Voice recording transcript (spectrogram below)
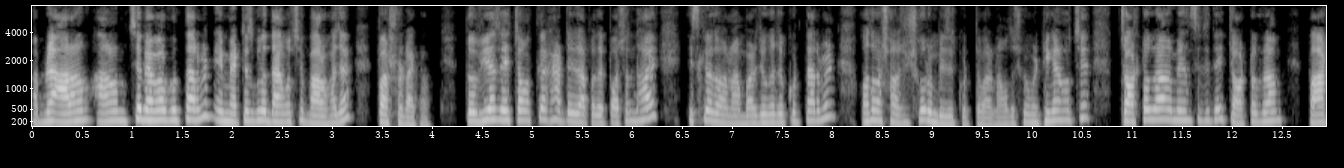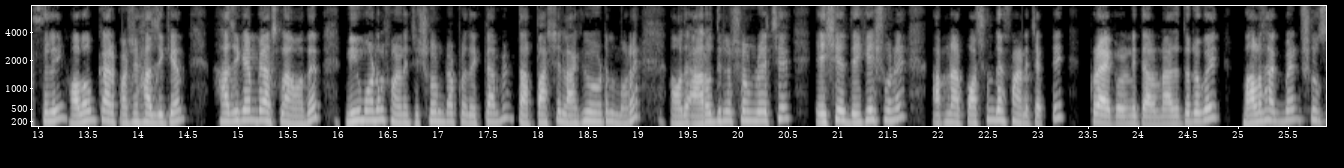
আপনি আরাম, আরামসে ব্যবহার করতে পারবেন। এই ম্যাট্রেসগুলোর দাম হচ্ছে বারো হাজার পাঁচশো টাকা। তো ভিয়াস এই চমৎকার খাটে যদি আপনাদের পছন্দ হয় স্ক্রিনে দেওয়া নাম্বার যোগাযোগ করতে পারবেন অথবা সরাসরি শোরুম ভিজিট করতে পারেন। আমাদের শোরুমের ঠিকানা হচ্ছে চট্টগ্রাম মেন সিটিতে চট্টগ্রাম, পার্সেলি অলঙ্কার পাশে হাজি ক্যাম্প হাজি ক্যাম্পে আসলে আমাদের নিউ মডেল ফার্নিচার শোরুমটা আপনারা দেখতে পারবেন। তার পাশে লাকি হোটেল মোড়ে আমাদের আরও দুটো শোরুম রয়েছে। এসে দেখে শুনে আপনার পছন্দের ফার্নিচারটি ক্রয় করে নিতে পারবেন। আজ এতটুকুই। ভালো থাকবেন, সুস্থ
